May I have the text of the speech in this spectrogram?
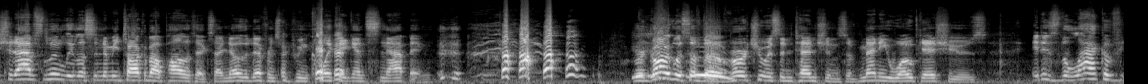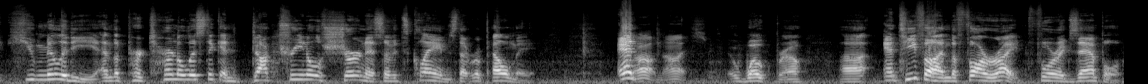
should absolutely listen to me talk about politics. I know the difference between clicking and snapping. Regardless of the virtuous intentions of many woke issues, it is the lack of humility and the paternalistic and doctrinal sureness of its claims that repel me. And Oh, nice. woke, bro. Uh, Antifa and the far right, for example,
